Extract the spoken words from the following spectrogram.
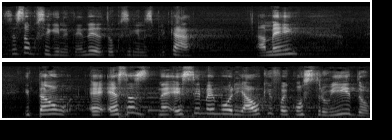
Vocês estão conseguindo entender? Estou conseguindo explicar? Amém? Então, é, essas, né, esse memorial que foi construído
